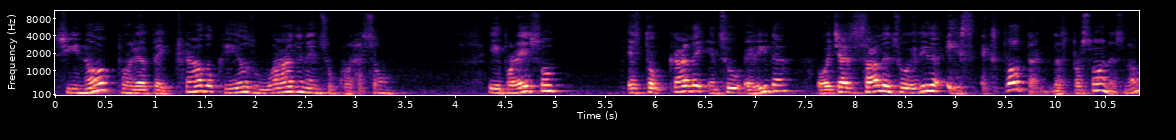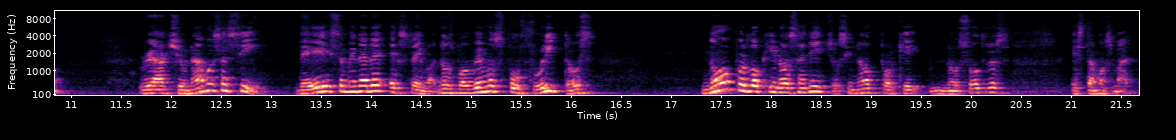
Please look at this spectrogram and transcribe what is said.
sino por el pecado que ellos guardan en su corazón. Y por eso es tocarle en su herida o echar sal en su herida y explotan las personas, ¿no? Reaccionamos así, de esa manera extrema. Nos volvemos fosforitos, no por lo que nos han hecho, sino porque nosotros estamos mal.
